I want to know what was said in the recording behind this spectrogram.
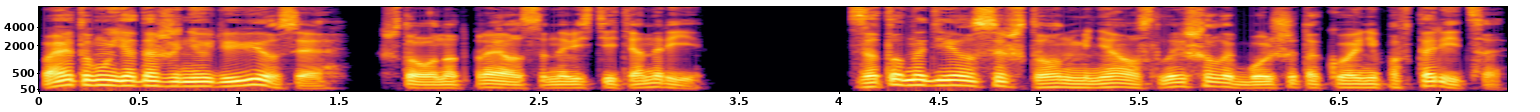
Поэтому я даже не удивился, что он отправился навестить Анри. Зато надеялся, что он меня услышал и больше такое не повторится.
